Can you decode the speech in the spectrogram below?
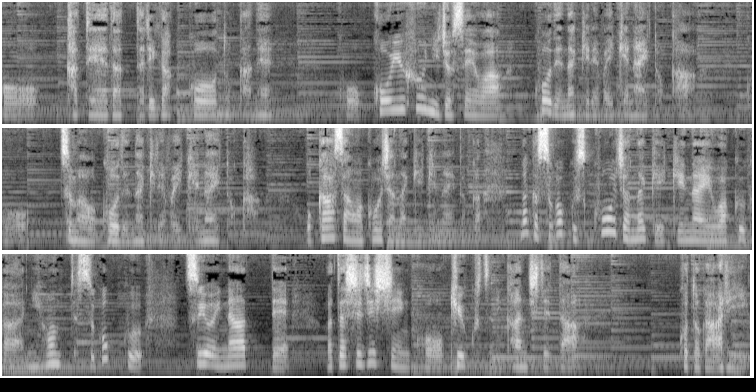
こう家庭だったり学校とかねこうこういうふうに女性はこうでなければいけないとかこう妻はこうでなければいけないとかお母さんはこうじゃなきゃいけないとかなんかすごくこうじゃなきゃいけない枠が日本ってすごく強いなって私自身こう窮屈に感じてたことがあり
